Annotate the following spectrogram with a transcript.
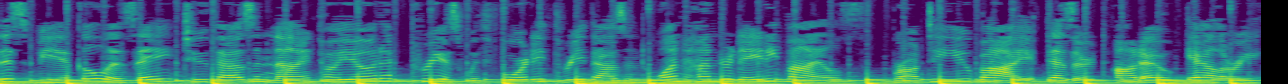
This vehicle is a 2009 Toyota Prius with 43,180 miles. Brought to you by Desert Auto Gallery.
